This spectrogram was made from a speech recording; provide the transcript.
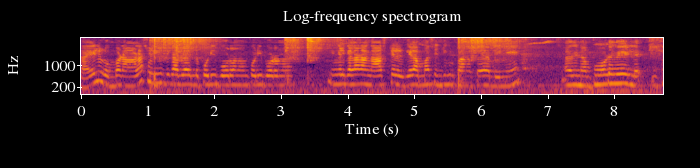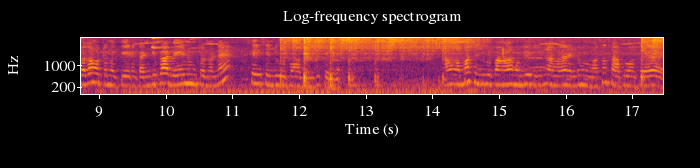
கையில் ரொம்ப நாளாக சொல்லிக்கிட்டு இருக்காப்புல இந்த பொடி போடணும் பொடி போடணும். எங்களுக்கெல்லாம் நாங்கள் ஹாஸ்டலில் இருக்கையில் அம்மா செஞ்சு கொடுப்பாங்க சார் அப்படின்னு. அது நான் போடவே இல்லை. இப்போ தான் ஒருத்தவங்க கேட்டேன் கண்டிப்பாக வேணும்னு சொன்னோன்னே சரி செஞ்சு கொடுப்போம் அப்படின்ட்டு செய்வேன் அவங்க அம்மா செஞ்சு கொடுப்பாங்களாம் கொண்டு வச்சுக்கிட்டு நாங்களாம் ரெண்டு மூணு மாதம் சாப்பிடுவோம் சார்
